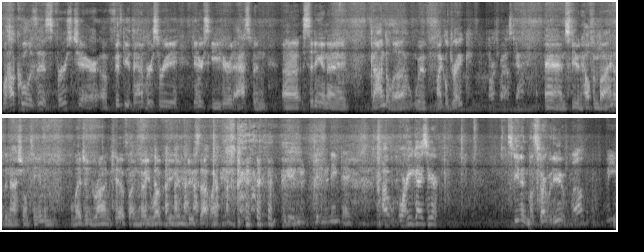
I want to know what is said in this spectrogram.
Well, how cool is this? First chair of 50th anniversary Interski here at Aspen, uh, sitting in a gondola with Michael Drake Northwest, yeah. and Stephen Helfenbein of the national team and legend Ron Kipp. I know you love being introduced that way. Get a new, get a new name tag. Uh, why are you guys here? Stephen, let's start with you. Well, we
